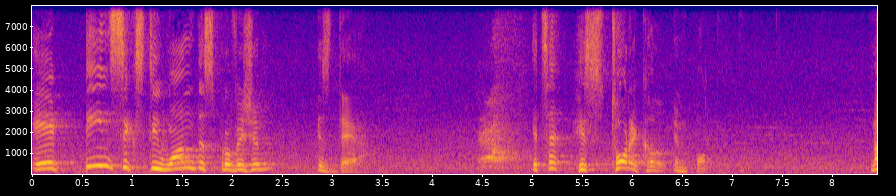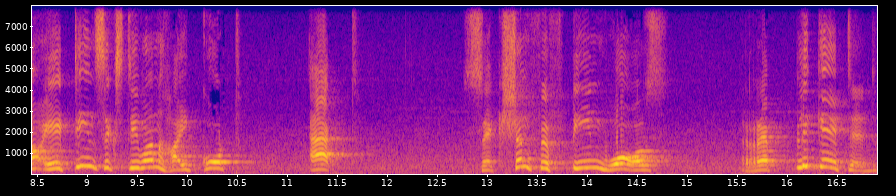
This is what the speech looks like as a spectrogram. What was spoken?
1861, this provision is there. It's a historical importance. Now, 1861 High Court Act, section 15 was replicated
